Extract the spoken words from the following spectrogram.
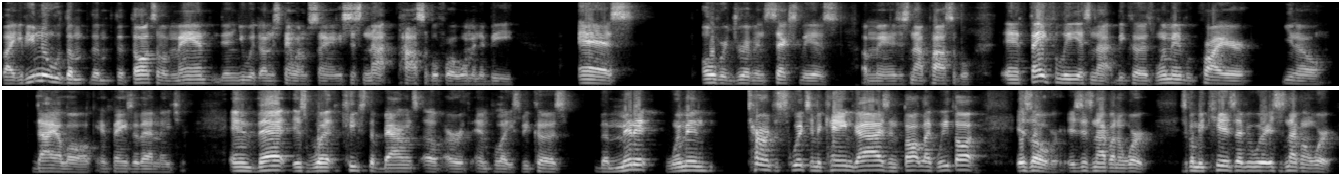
Like if you knew the, the, the thoughts of a man, then you would understand what I'm saying. It's just not possible for a woman to be as overdriven sexually as a man. It's just not possible. And thankfully, it's not because women require, you know, dialogue and things of that nature. And that is what keeps the balance of earth in place because the minute women turned the switch and became guys and thought like we thought, it's over. It's just not going to work. It's going to be kids everywhere. It's just not going to work.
